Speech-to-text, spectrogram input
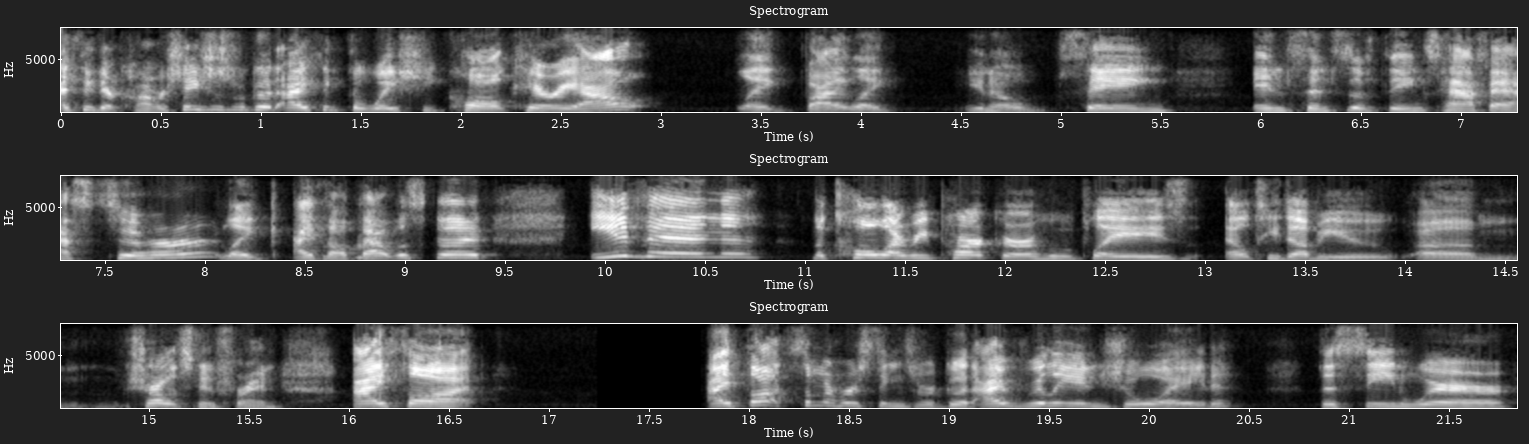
I think their conversations were good. I think the way she called Carrie out, like by like, you know, saying insensitive things half-assed to her, like I thought that was good. Even Nicole Irene Parker, who plays LTW, um, Charlotte's new friend, I thought I thought some of her things were good. I really enjoyed the scene where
